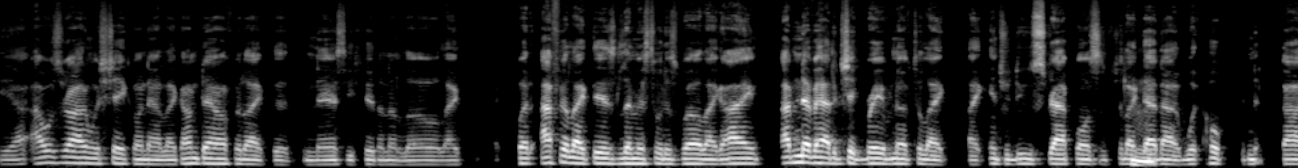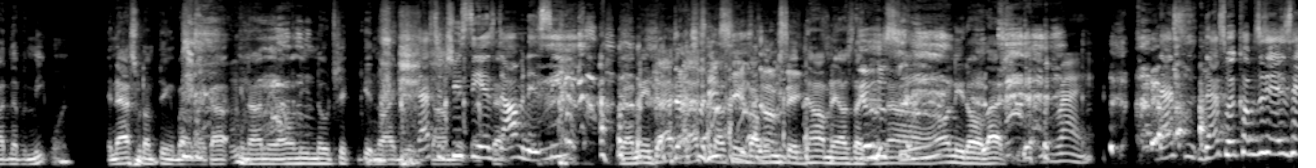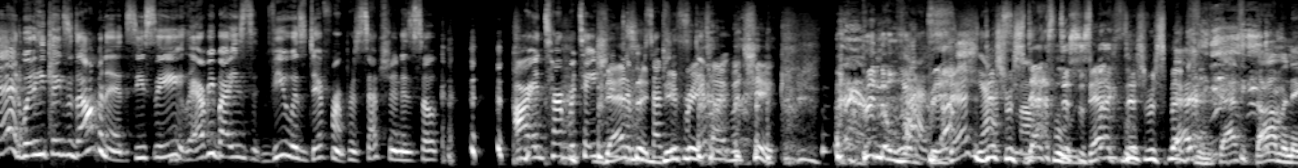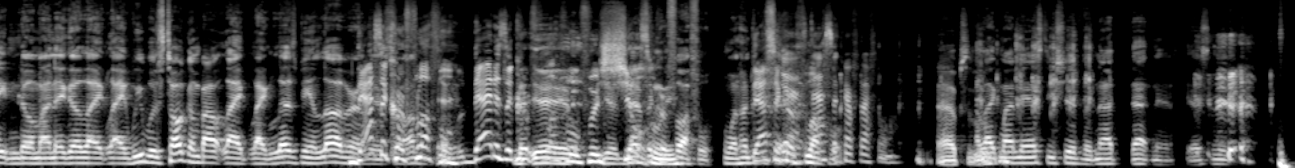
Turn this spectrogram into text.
Yeah, I was riding with Shake on that. Like, I'm down for like the, the nasty shit on the low. Like, but I feel like there's limits to it as well. Like, I I've never had a chick brave enough to like like introduce strap on some shit like Mhm. that. And I would hope God never meet one. And that's what I'm thinking about. Like, I, you know, what I mean, I don't need no chick to get no idea. That's what you see as dominant. See, Yeah, I mean, that, that's, what I was thinking about when you said dominant. I was like, You nah. I don't need all that shit. Right. that's that's what comes in his head when he thinks of dominance. You see, everybody's view is different. Perception is so. Our interpretations That's and a different, is different. type of chick. Bend over, Yes. bitch. That's Yes, disrespectful. That's disrespectful. That's disrespectful. That's, that's dominating though, my nigga. Like, like we was talking about like like lesbian love. earlier, That's a so I'm- kerfluffle. That is a Yeah, kerfluffle yeah, for yeah, sure. That's a Definitely. kerfuffle. One hundred. That's a Yeah, kerfluffle. that's a kerfluffle. I Absolutely. like my nasty shit, but not that nasty.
